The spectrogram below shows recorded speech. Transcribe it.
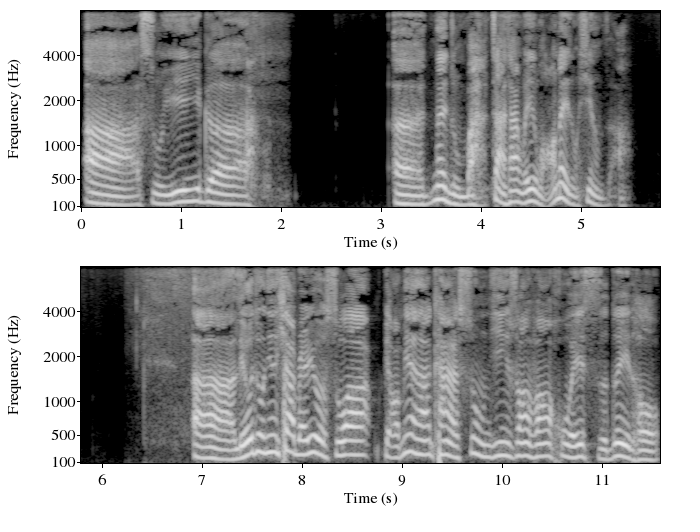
啊，属于一个呃那种吧，占山为王那种性质啊。啊，刘仲卿下边又说，表面上看宋金双方互为死对头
